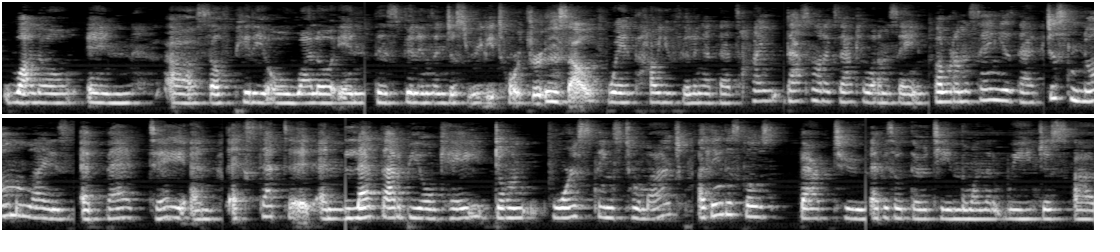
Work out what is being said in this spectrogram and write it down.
wallow in uh, self pity or wallow in these feelings and just really torture yourself with how you're feeling at that time. That's not exactly what I'm saying. But what I'm saying is that just normalize a bad day and accept it and let that be okay. Don't force things too much. I think this goes back to episode 13, the one that we just uh,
